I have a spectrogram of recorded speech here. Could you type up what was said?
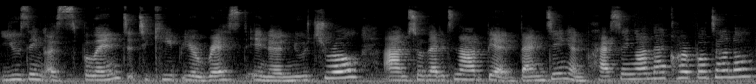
using a splint to keep your wrist in a neutral so that it's not bending and pressing on that carpal tunnel.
